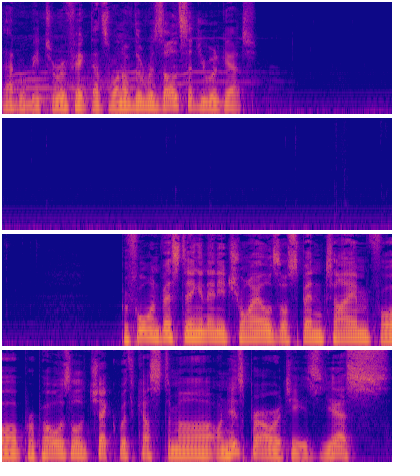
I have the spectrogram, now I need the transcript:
That would be terrific. That's one of the results that you will get. Before investing in any trials or spend time for proposal, check with customer on his priorities. Yes,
